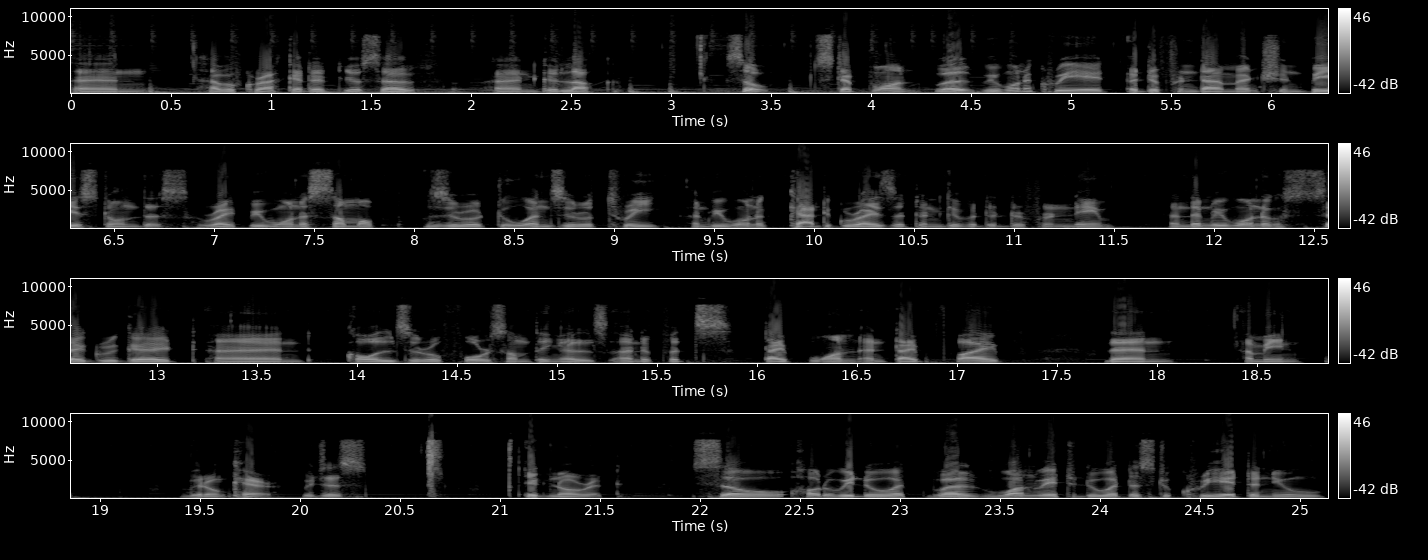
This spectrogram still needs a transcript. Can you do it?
then have a crack at it yourself and good luck. So step one, well, we want to create a different dimension based on this, right? We want to sum up 02 and 03 and we want to categorize it and give it a different name. And then we want to segregate and call 04 something else. And if it's type 1 and type 5, then I mean, we don't care. We just ignore it. So how do we do it? Well, one way to do it is to create a new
